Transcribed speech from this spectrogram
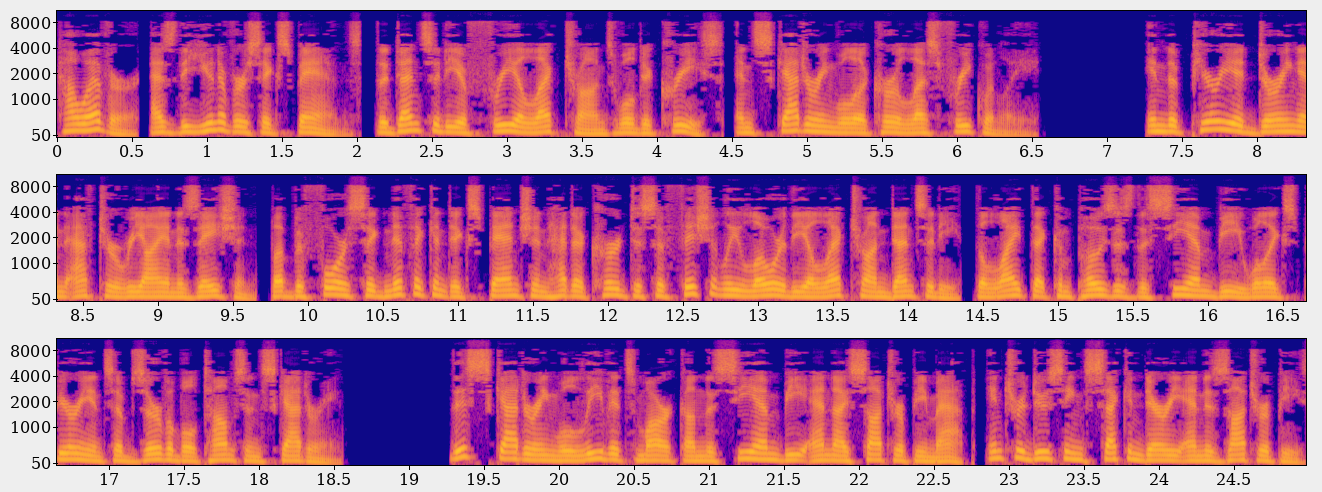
However, as the universe expands, the density of free electrons will decrease, and scattering will occur less frequently. In the period during and after reionization, but before significant expansion had occurred to sufficiently lower the electron density, the light that composes the CMB will experience observable Thomson scattering. This scattering will leave its mark on the CMB anisotropy map, introducing secondary anisotropies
